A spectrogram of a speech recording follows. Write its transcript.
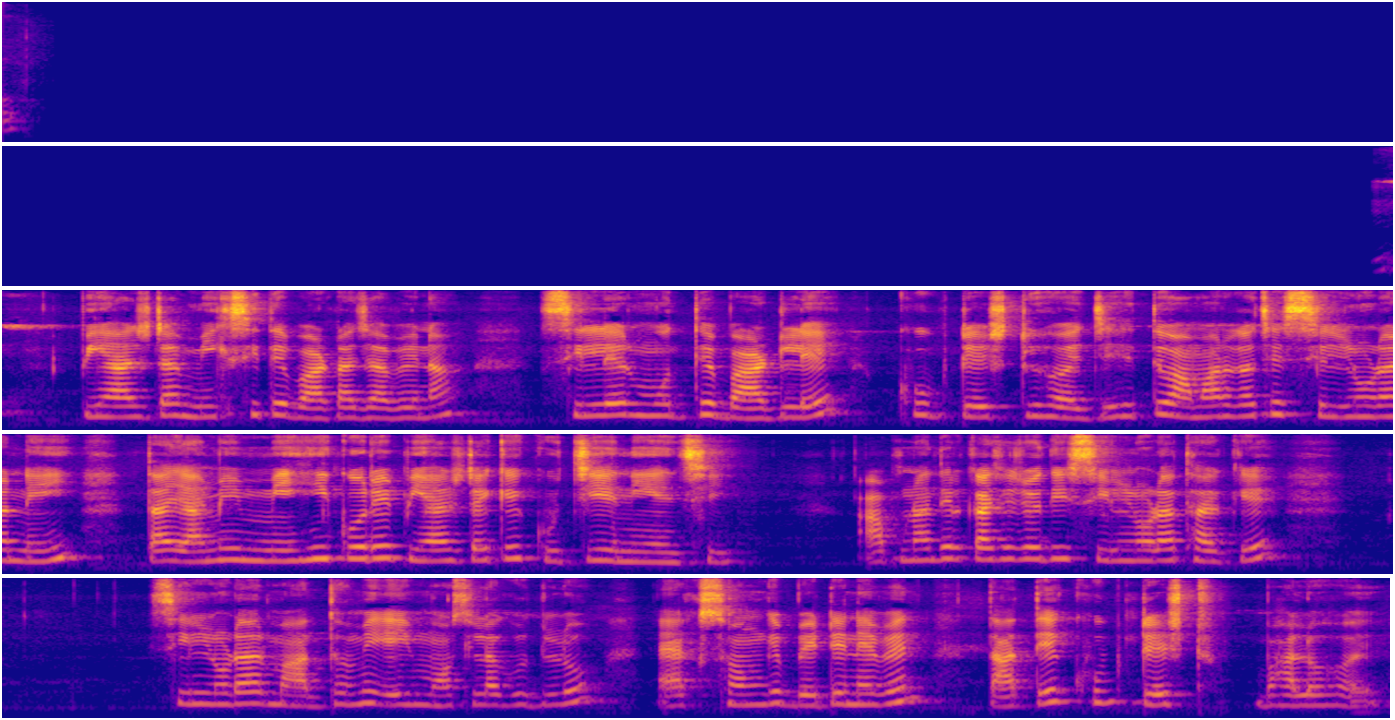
পেঁয়াজটা মিক্সিতে বাটা যাবে না, শিলের মধ্যে বাটলে খুব টেস্টি হয়। যেহেতু আমার কাছে শিলনোড়া নেই, তাই আমি মিহি করে পেঁয়াজটাকে কুচিয়ে নিয়েছি। আপনাদের কাছে যদি শিলনোড়া থাকে, শিলনোড়ার মাধ্যমে এই মশলাগুলো একসঙ্গে বেটে নেবেন, তাতে খুব টেস্ট ভালো হয়।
